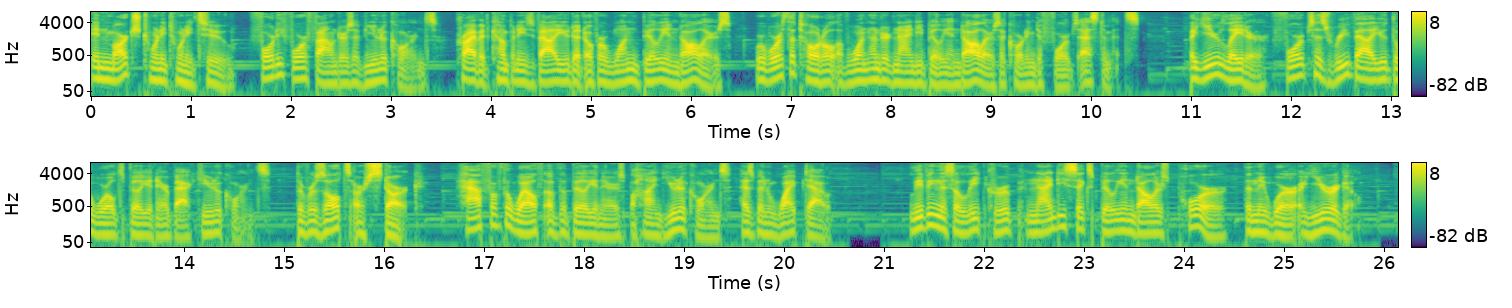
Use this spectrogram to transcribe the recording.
In March 2022, 44 founders of unicorns, private companies valued at over $1 billion, were worth a total of $190 billion, according to Forbes estimates. A year later, Forbes has revalued the world's billionaire backed unicorns. The results are stark. Half of the wealth of the billionaires behind unicorns has been wiped out, leaving this elite group $96 billion poorer than they were a year ago.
